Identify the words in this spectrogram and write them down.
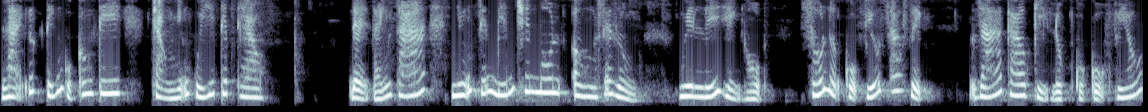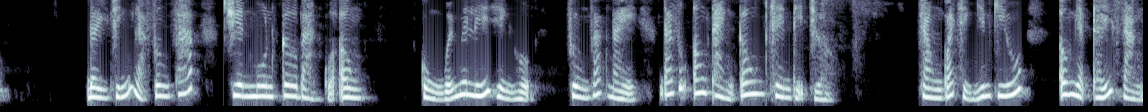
lại ước tính của công ty trong những quý tiếp theo. Để đánh giá những diễn biến chuyên môn ông sẽ dùng nguyên lý hình hộp, số lượng cổ phiếu giao dịch, giá cao kỷ lục của cổ phiếu. Đây chính là phương pháp chuyên môn cơ bản của ông. Cùng với nguyên lý hình hộp, phương pháp này đã giúp ông thành công trên thị trường. Trong quá trình nghiên cứu, ông nhận thấy rằng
